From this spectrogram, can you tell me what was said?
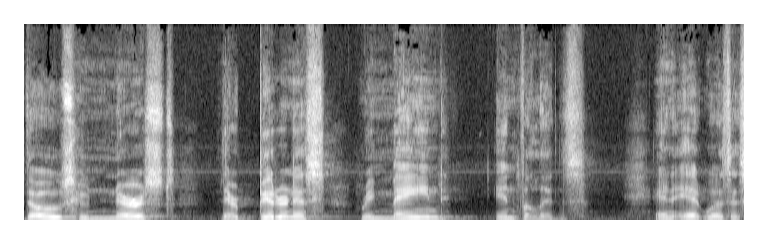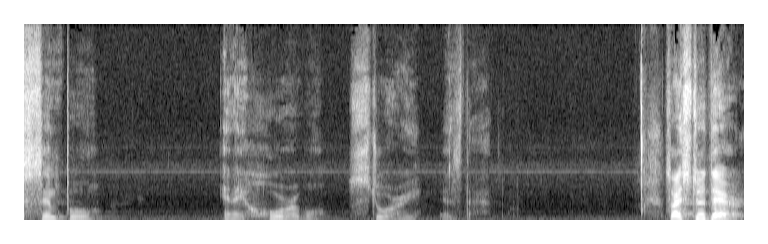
those who nursed their bitterness remained invalids. And it was as simple and a horrible story as that. So I stood there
